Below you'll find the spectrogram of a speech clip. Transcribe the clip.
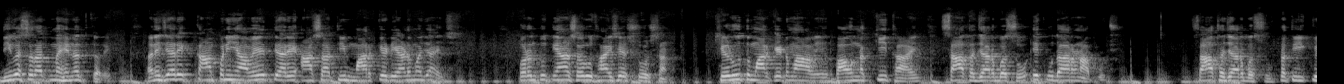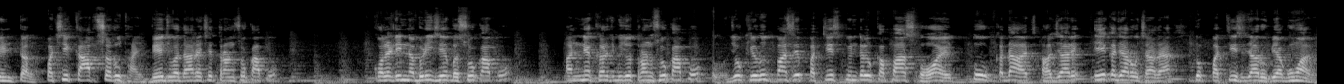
દિવસ રાત મહેનત કરે. અને જ્યારે કાપણી આવે ત્યારે આશાથી માર્કેટ યાર્ડમાં જાય છે. પરંતુ ત્યાં શરૂ થાય છે શોષણ. ખેડૂત માર્કેટમાં આવે, ભાવ નક્કી થાય, સાત હજાર બસો. એક ઉદાહરણ આપું છું. સાત હજાર બસો પ્રતિ ક્વિન્ટલ. પછી કાપ શરૂ થાય. ભેજ વધારે છે ત્રણસો કાપો. ક્વોલિટી નબળી છે બસો કાપો. અન્ય ખર્ચ બીજો ત્રણસો કાપો. જો ખેડૂત પાસે પચીસ ક્વિન્ટલ કપાસ હોય તો કદાચ હજારે એક હજાર ઓછા થયા તો પચીસ હજાર રૂપિયા ગુમાવે.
